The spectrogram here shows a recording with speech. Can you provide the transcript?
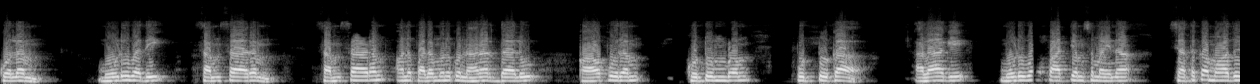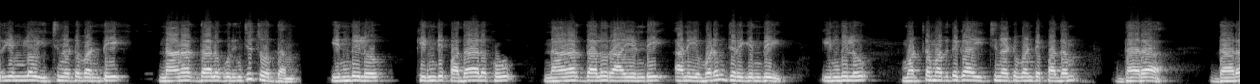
కులం. మూడవది సంసారం. సంసారం అను పదమునకు నానార్థాలు కాపురం కుటుంబం పుట్టుక. అలాగే మూడవ పాఠ్యాంశమైన శతక మాధుర్యంలో ఇచ్చినటువంటి నానార్థాల గురించి చూద్దాం. ఇందులో కింది పదాలకు నానార్థాలు రాయండి అని ఇవ్వడం జరిగింది. ఇందులో మొట్టమొదటిగా ఇచ్చినటువంటి పదం ధర. ధర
